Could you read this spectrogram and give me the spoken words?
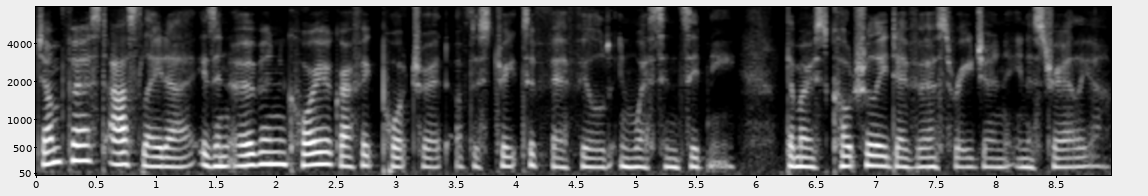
Jump First, Ask Later is an urban choreographic portrait of the streets of Fairfield in Western Sydney, the most culturally diverse region in Australia.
